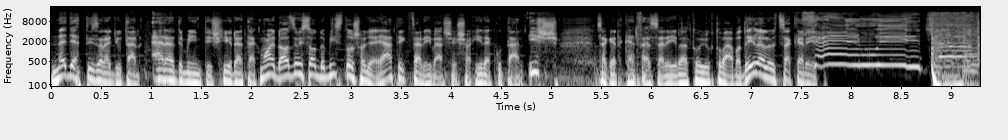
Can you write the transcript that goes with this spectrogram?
411 után eredményt is hirdetek. Majd az viszont biztos, hogy a játék felhívás és a hírek után is Szeged kedvezzelével toljuk tovább a délelőtt szekerét. Can we just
